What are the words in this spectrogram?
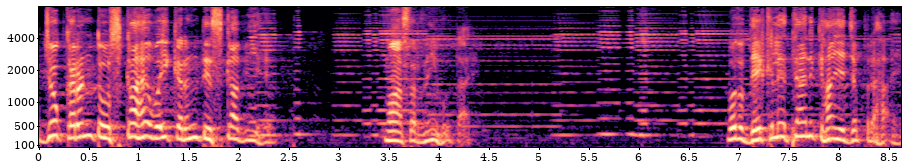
जो करंट उसका है, वही करंट इसका भी है। वहाँ असर नहीं होता है। वो तो देख लेते हैं कि हाँ ये जप रहा है।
